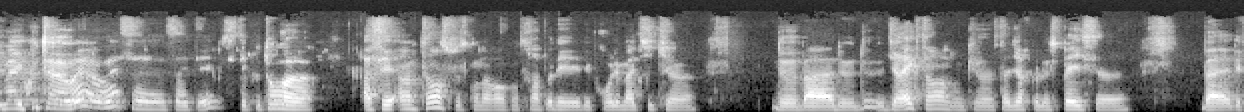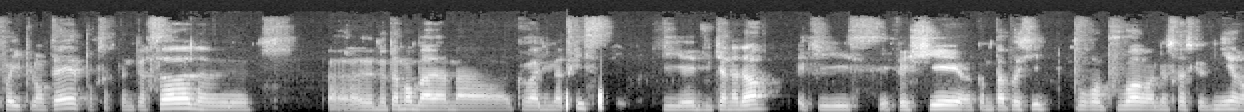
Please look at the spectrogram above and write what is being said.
Eh ben écoute, euh, ouais, ouais, ça, ça a été. C'était plutôt euh, assez intense parce qu'on a rencontré un peu des, problématiques euh, de, bah, de, direct. hein. donc, euh, c'est-à-dire que le space, euh, bah, des fois, il plantait pour certaines personnes, notamment bah, ma co-animatrice qui est du Canada et qui s'est fait chier comme pas possible pour pouvoir ne serait-ce que venir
